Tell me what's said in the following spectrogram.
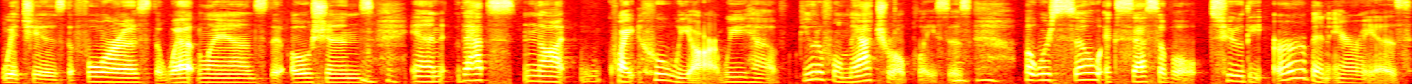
which is the forests, the wetlands, the oceans, mm-hmm. and that's not quite who we are. We have beautiful natural places, mm-hmm. but we're so accessible to the urban areas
